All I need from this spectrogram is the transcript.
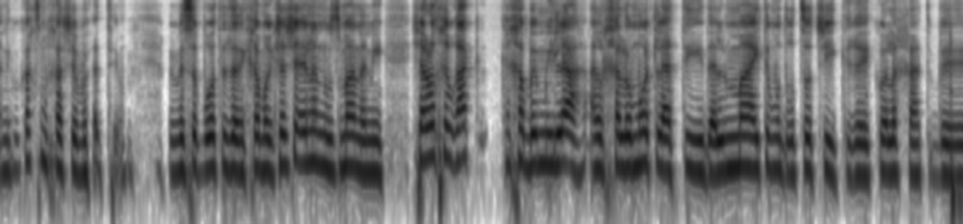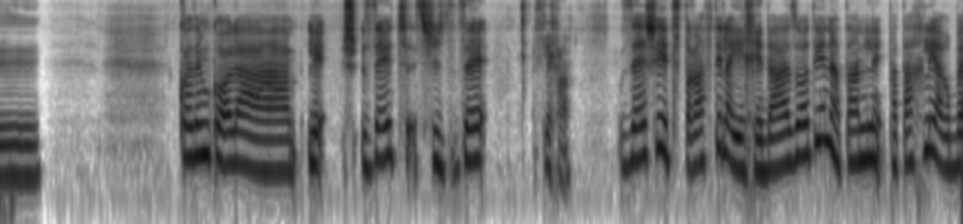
אני כל כך שמחה שבאתם ומספרות את זה, אני ככה מרגישה שאין לנו זמן, אני אשאל אתכם רק ככה במילה על חלומות לעתיד, על מה הייתם עוד רוצות שיקרה, כל אחת ב... קודם כל, ה- זה, זה, סליחה, זה שהצטרפתי ליחידה הזאת נתן לי, פתח לי הרבה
